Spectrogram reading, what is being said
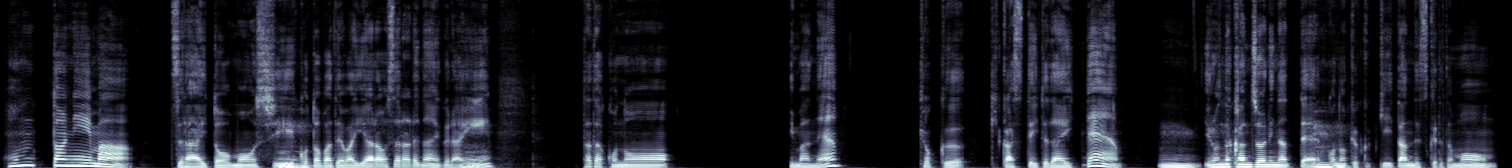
本当にまあ辛いと思うし、うん、言葉では言い表せられないぐらい、うん、ただこの今ね曲聴かせていただいて、うん、いろんな感情になってこの曲聴いたんですけれども、うん、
